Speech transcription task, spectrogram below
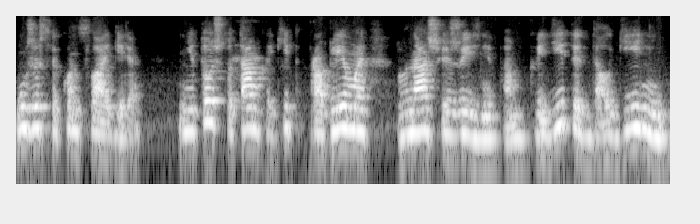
ужасы концлагеря. Не то, что там какие-то проблемы в нашей жизни, там кредиты, долги,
